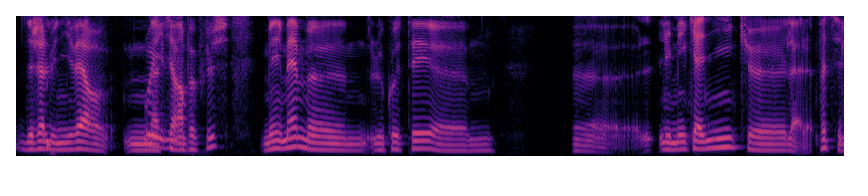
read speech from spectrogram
déjà, l'univers m'attire mais- un peu plus, mais même euh, le côté. Euh, les mécaniques, euh, la- la- en fait, c'est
